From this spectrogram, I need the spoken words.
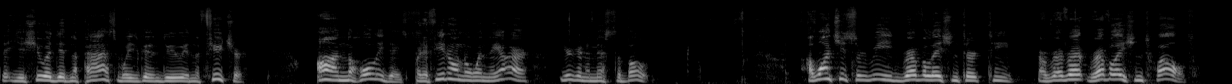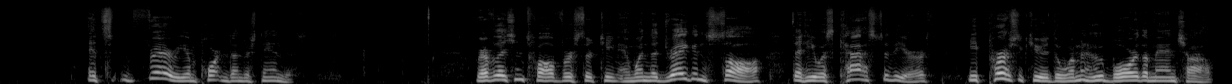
that Yeshua did in the past, what he's going to do in the future on the holy days. But if you don't know when they are, you're going to miss the boat. I want you to read Revelation 13 or Revelation 12. It's very important to understand this. Revelation 12, verse 13. And when the dragon saw that he was cast to the earth, he persecuted the woman who bore the man child.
